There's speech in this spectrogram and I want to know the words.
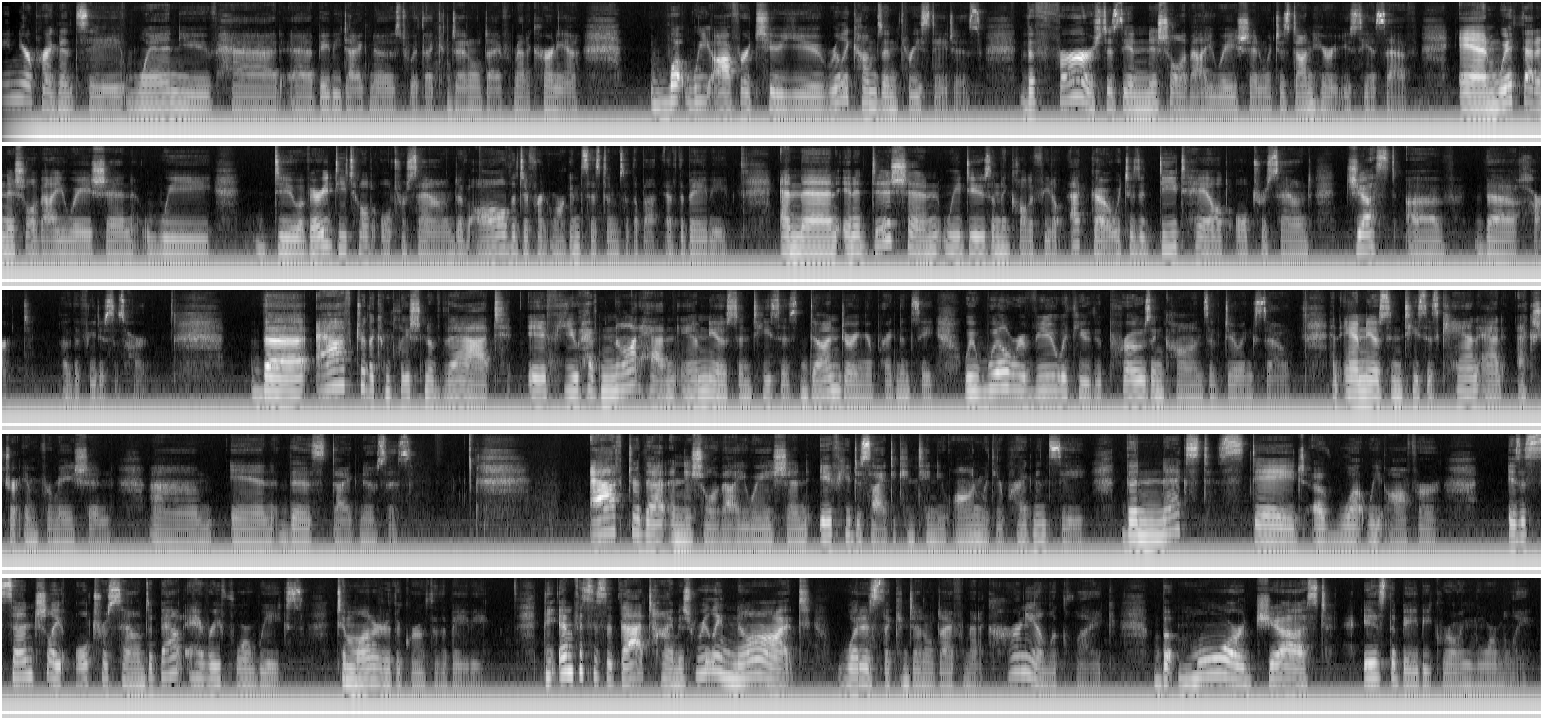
In your pregnancy, when you've had a baby diagnosed with a congenital diaphragmatic hernia, what we offer to you really comes in three stages. The first is the initial evaluation, which is done here at UCSF. And with that initial evaluation, we do a very detailed ultrasound of all the different organ systems of the, of the baby. And then in addition, we do something called a fetal echo, which is a detailed ultrasound just of the heart, of the fetus's heart. The after the completion of that, if you have not had an amniocentesis done during your pregnancy, we will review with you the pros and cons of doing so. An amniocentesis can add extra information um, in this diagnosis. After that initial evaluation, if you decide to continue on with your pregnancy, the next stage of what we offer is essentially ultrasounds about every four weeks to monitor the growth of the baby. The emphasis at that time is really not what does the congenital diaphragmatic hernia look like, but more just is the baby growing normally.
